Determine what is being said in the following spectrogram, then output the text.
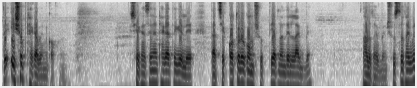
তো এইসব ঠেকাবেন কখন? শেখ হাসিনা ঠেকাতে গেলে তার চেয়ে কত রকম শক্তি আপনাদের লাগবে? ভালো থাকবেন, সুস্থ থাকবেন।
